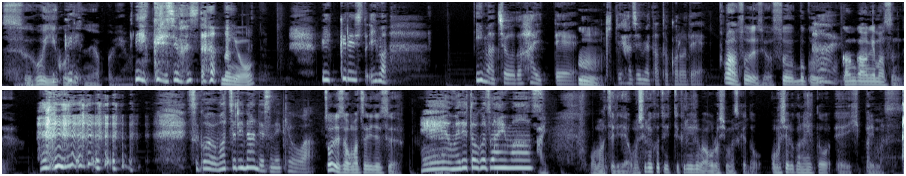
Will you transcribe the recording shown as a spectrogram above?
すごいいい声ですね、やっぱり。びっくりしました。何を？びっくりした。今、今ちょうど入って、うん聞き始めたところで。ああ、そうですよ。そう、僕、はいガンガンあげますんで。すごいお祭りなんですね、今日は。そうです、お祭りです。ええおめでとうございます。はい。お祭りで面白いこと言ってくれれば下ろしますけど、面白くないと、えー引っ張ります。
